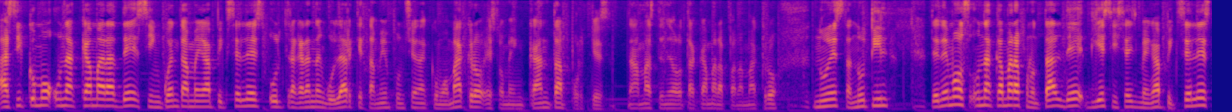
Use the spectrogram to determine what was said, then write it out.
así como una cámara de 50 megapíxeles ultra gran angular que también funciona como macro. Eso me encanta porque nada más tener otra cámara para macro no es tan útil. Tenemos una cámara frontal de 16 megapíxeles,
